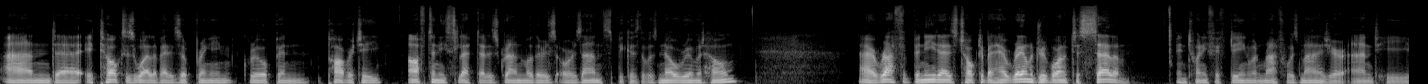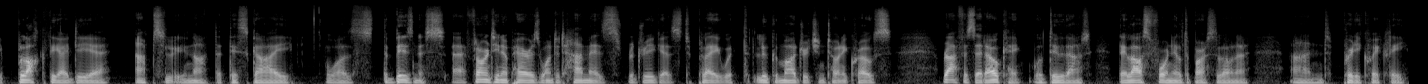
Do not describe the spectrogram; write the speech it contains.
And uh, it talks as well about his upbringing. Grew up in poverty. Often he slept at his grandmother's or his aunt's because there was no room at home. Uh, Rafa Benitez talked about how Real Madrid wanted to sell him in 2015 when Rafa was manager, and he blocked the idea. Absolutely not that this guy was the business. Uh, Florentino Perez wanted James Rodriguez to play with Luka Modric and Toni Kroos. Rafa said, "Okay, we'll do that." They lost four 0 to Barcelona, and pretty quickly,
